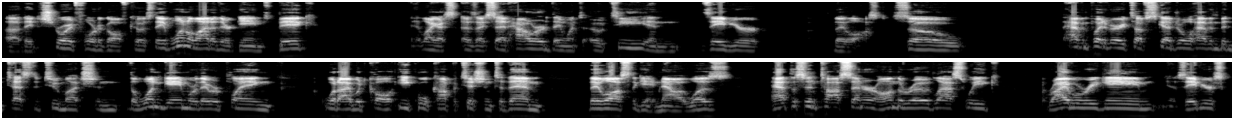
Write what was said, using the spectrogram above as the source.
Uh, they destroyed Florida Gulf Coast. They've won a lot of their games big. Like I, as I said, Howard they went to OT and Xavier they lost. So haven't played a very tough schedule, haven't been tested too much. And the one game where they were playing what I would call equal competition to them, they lost the game. Now, it was at the Cintas Center on the road last week, rivalry game. You know, Xavier's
